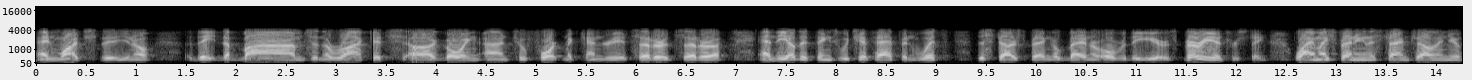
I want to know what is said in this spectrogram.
and watched the you know the the bombs and the rockets uh, going onto Fort McHenry, et cetera, et cetera, and the other things which have happened with the Star Spangled Banner over the years. Very interesting. Why am I spending this time telling you?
